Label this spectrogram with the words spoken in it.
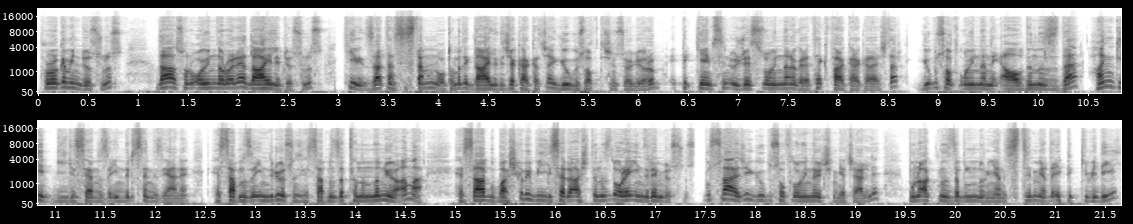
program indiriyorsunuz. Daha sonra oyunları oraya dahil ediyorsunuz. Ki zaten sistem bunu otomatik dahil edecek arkadaşlar. Ubisoft için söylüyorum. Epic Games'in ücretsiz oyunlarına göre tek fark arkadaşlar. Ubisoft oyunlarını aldığınızda hangi bilgisayarınıza indirirseniz yani hesabınıza indiriyorsunuz. Hesabınıza tanımlanıyor ama hesabı başka bir bilgisayara açtığınızda oraya indiremiyorsunuz. Bu sadece Ubisoft oyunları için geçerli. Bunu aklınızda bulundurun. Yani Steam ya da Epic gibi değil.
